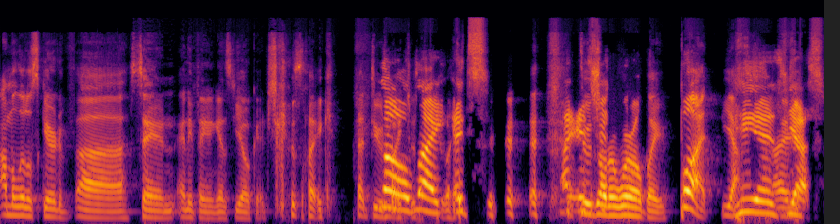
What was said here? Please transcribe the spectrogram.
I'm a little scared of uh, saying anything against Jokic because, like, that dude's No, like, just, right. like- It's it's dude's just- otherworldly. But yeah, he is, I, yes.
